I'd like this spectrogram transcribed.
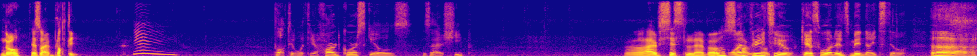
No, that's why I blocked it. Blocked it with your hardcore skills. Was that a sheep? Uh, I have six levels. One, three, two. Guess what? It's midnight still. Ugh.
